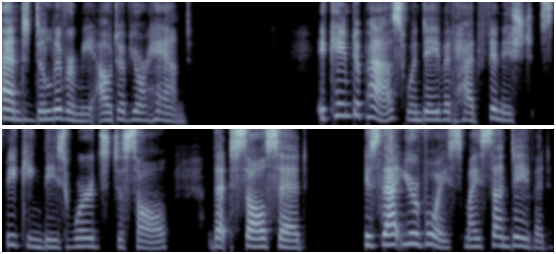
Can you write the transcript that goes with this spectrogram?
and deliver me out of your hand. It came to pass, when David had finished speaking these words to Saul, that Saul said, Is that your voice, my son David?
